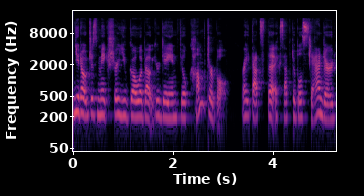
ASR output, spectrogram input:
you know, just make sure you go about your day and feel comfortable, right? That's the acceptable standard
